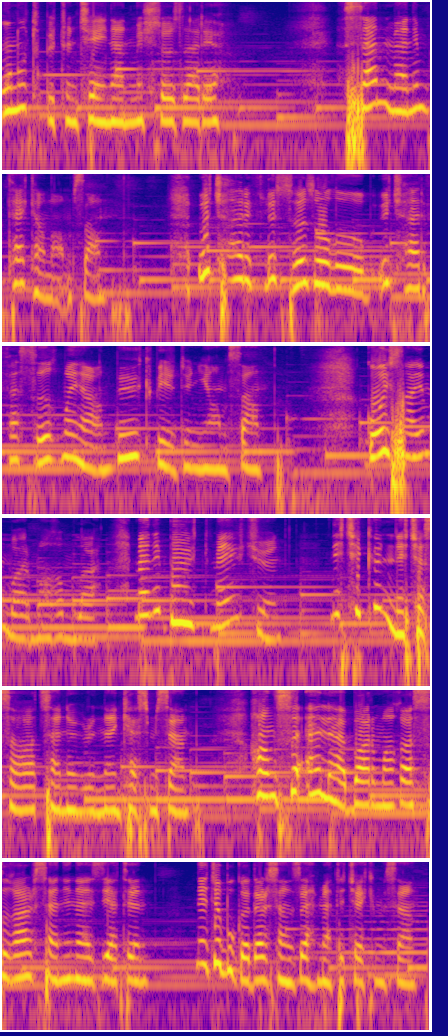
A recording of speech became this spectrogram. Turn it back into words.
Unut bütün çeynənmiş sözləri. Sən mənim tək anamsan. Üç hərfli söz olub, üç hərfə sığmayan böyük bir dünyamsan. Qoy sayım barmağımla məni böyütmək üçün neçə gün, neçə saat sən ömründən kəsmisən. Hansı ələ, barmağa sığar sənin əziyyətin? Necə bu qədər sən zəhməti çəkmisən?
